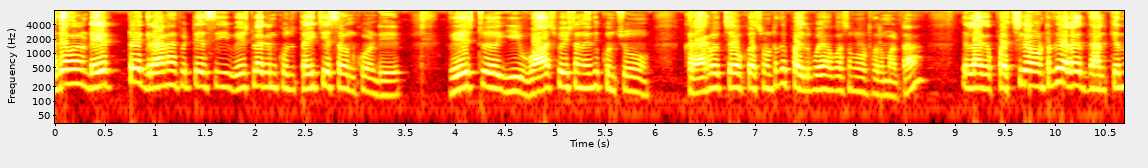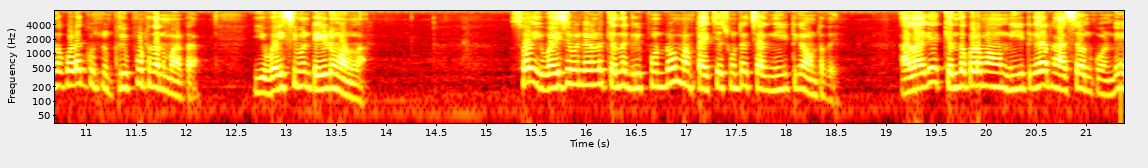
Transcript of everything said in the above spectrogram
అదే మనం డైరెక్ట్ గ్రానైట్ పెట్టేసి వేస్ట్ ప్లాగ్ని కొంచెం టైట్ చేసాం అనుకోండి వేస్ట్ ఈ వాష్ వేస్ట్ అనేది కొంచెం క్రాకలు వచ్చే అవకాశం ఉంటుంది పగిలిపోయే అవకాశం కూడా ఉంటుంది అనమాట ఇలాగ పచ్చిగా ఉంటుంది అలాగే దాని కింద కూడా కొంచెం గ్రిప్ ఉంటుంది అనమాట ఈ వై సిమెంట్ వేయడం వలన. సో ఈ వై సిమెంట్ వేయడం కింద గ్రిప్ ఉండడం మనం టైట్ చేసుకుంటే చాలా నీట్గా ఉంటుంది. అలాగే కింద కూడా మనం నీట్గా రాసామనుకోండి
